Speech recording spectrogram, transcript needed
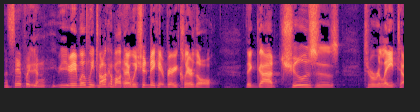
Let's see if we can. When we talk about ahead. that, we should make it very clear, though, that God chooses to relate to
